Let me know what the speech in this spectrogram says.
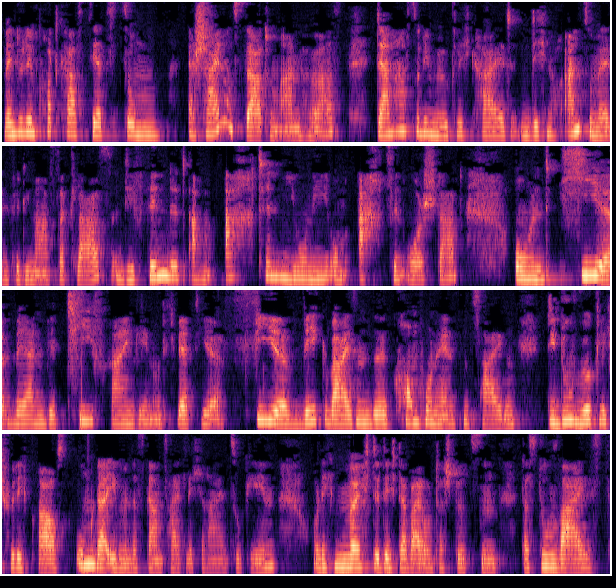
Wenn du den Podcast jetzt zum Erscheinungsdatum anhörst, dann hast du die Möglichkeit, dich noch anzumelden für die Masterclass. Die findet am 8. Juni um 18 Uhr statt. Und hier werden wir tief reingehen und ich werde dir vier wegweisende Komponenten zeigen, die du wirklich für dich brauchst, um da eben in das Ganzheitliche reinzugehen. Und ich möchte dich dabei unterstützen, dass du weißt,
